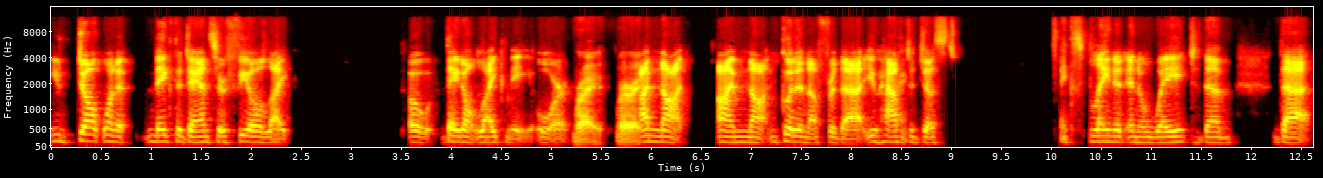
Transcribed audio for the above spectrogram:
you don't want to make the dancer feel like, oh, they don't like me or Right. Right. Right. I'm not I'm not good enough for that. You have Right. to just explain it in a way to them that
